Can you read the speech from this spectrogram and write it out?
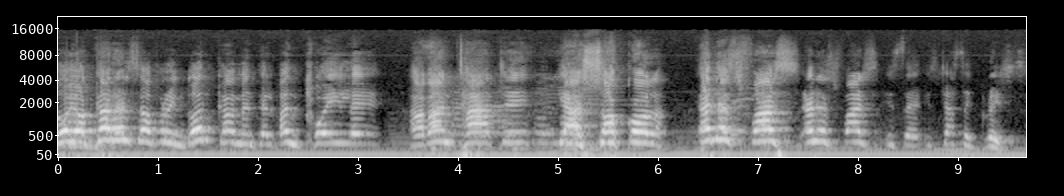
So your current suffering, don't come and tell ban tloile, ha ban thate, ke a sokola. NSFAS, NSFAS is a, is just a grace.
